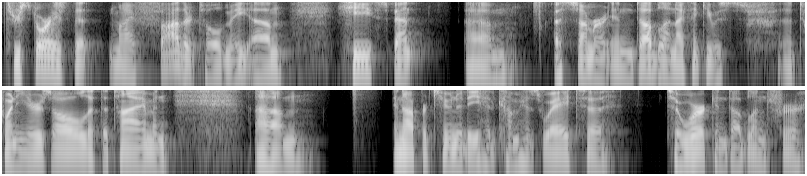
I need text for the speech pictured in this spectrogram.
through stories that my father told me. Um, he spent um, a summer in Dublin. I think he was uh, 20 years old at the time, and um, an opportunity had come his way to to work in Dublin for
